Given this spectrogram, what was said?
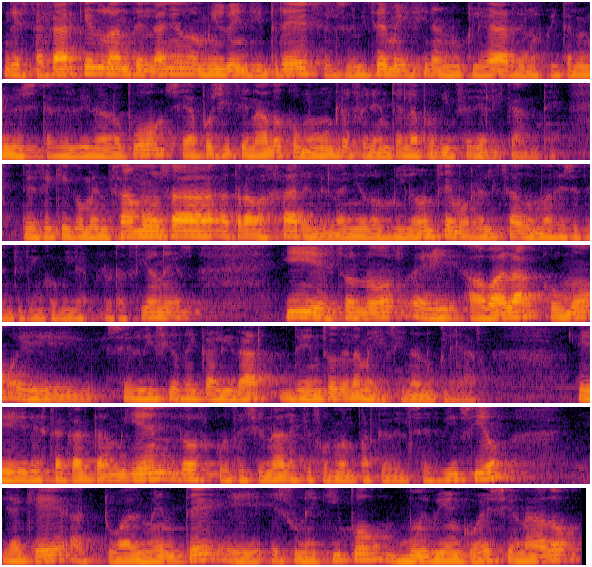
Destacar que durante el año 2023 el Servicio de Medicina Nuclear del Hospital Universitario del Vinalopó se ha posicionado como un referente en la provincia de Alicante. Desde que comenzamos a, trabajar en el año 2011 hemos realizado más de 75.000 exploraciones y esto nos eh, avala como eh, servicio de calidad dentro de la medicina nuclear. Eh, destacar también los profesionales que forman parte del servicio, ya que actualmente eh, es un equipo muy bien cohesionado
